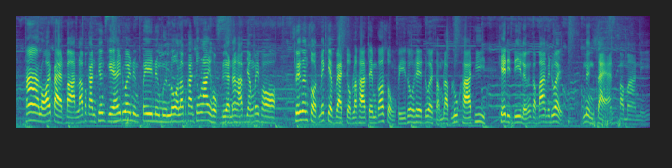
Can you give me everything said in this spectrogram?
1508 บาท รับประกันเครื่องเกียร์ให้ด้วย 1 ปี 10,000 โล รับประกันช่วงล่างอีก6เดือนนะครับ ยังไม่พอซื้อเงินสดไม่เก็บแวตจบราคาเต็มก็ส่งฟรีทั่วประเทศด้วยสำหรับลูกค้าที่เครดิตดีเหลือเงินกลับบ้านไปด้วย 1 0 0 0 0แสนประมาณนี้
